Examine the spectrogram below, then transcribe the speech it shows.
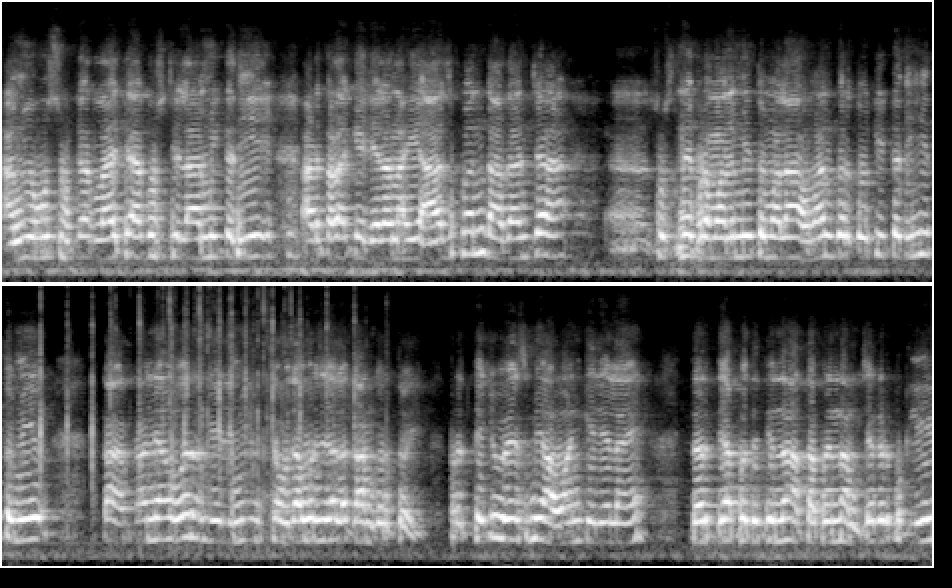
आम्ही हो स्वीकारलाय त्या गोष्टीला आम्ही कधी अडथळा केलेला नाही. आज पण दादांच्या सूचनेप्रमाणे मी तुम्हाला आव्हान करतो की कधीही तुम्ही कारखान्यावर गेले मी चौदा वर्ष काम करतोय. प्रत्येक वेळेस मी आव्हान केलेलं आहे. तर त्या पद्धतीनं आतापर्यंत आमच्याकडे कुठलीही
